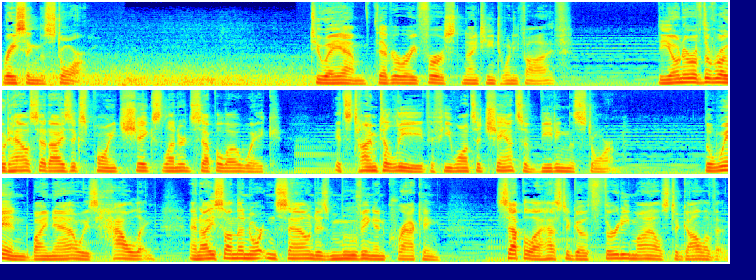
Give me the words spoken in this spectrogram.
Racing the Storm. 2 a.m., February 1, 1925. The owner of the roadhouse at Isaac's Point shakes Leonard Seppala awake. It's time to leave if he wants a chance of beating the storm. The wind by now is howling, and ice on the Norton Sound is moving and cracking. Seppala has to go 30 miles to Golovin.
